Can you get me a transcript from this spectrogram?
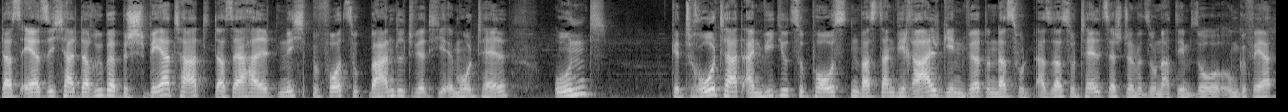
dass er sich halt darüber beschwert hat, dass er halt nicht bevorzugt behandelt wird hier im Hotel und gedroht hat, ein Video zu posten, was dann viral gehen wird und das, also das Hotel zerstören wird, so nach dem so ungefähr.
